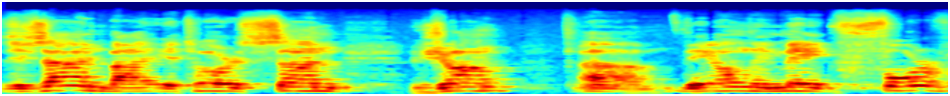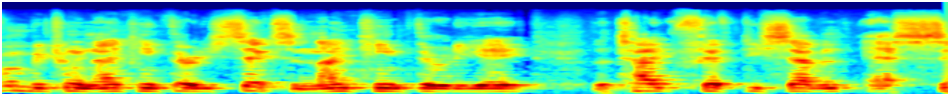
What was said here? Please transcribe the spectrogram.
Designed by Ettore son, Jean. Um, they only made four of them between 1936 and 1938. The Type 57 SC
